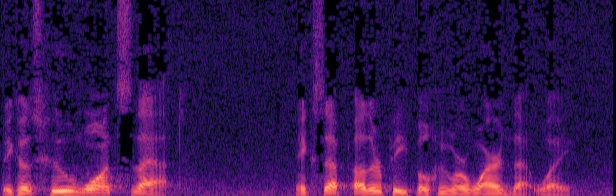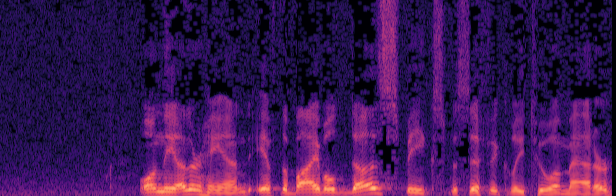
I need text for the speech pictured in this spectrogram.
Because who wants that except other people who are wired that way? On the other hand, if the Bible does speak specifically to a matter,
